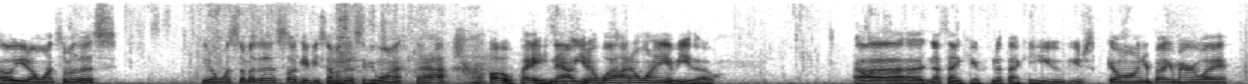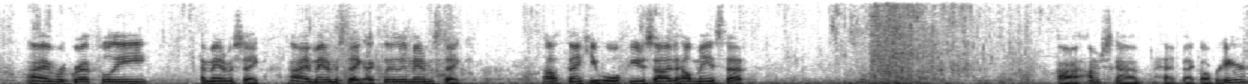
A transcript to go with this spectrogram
Oh, you don't want some of this? You don't want some of this? I'll give you some of this if you want. Ah! Oh, hey, now, you know what? I don't want any of you, though. Uh, no thank you. No thank you. You, you just go on your, your merry way. I regretfully I made a mistake. I made a mistake. I clearly made a mistake. Oh, thank you, Wolf. You decided to help me instead. Alright, I'm just gonna head back over here.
